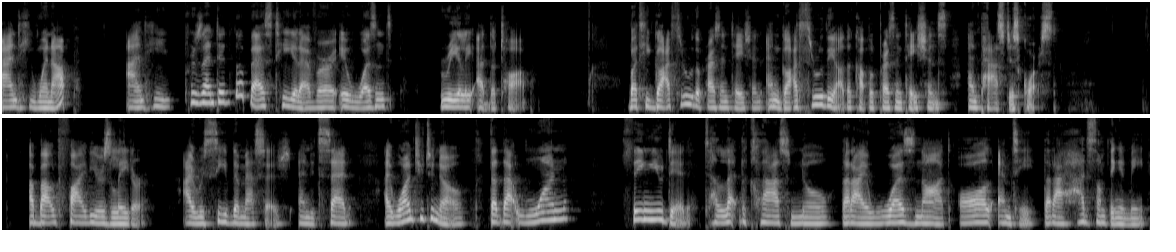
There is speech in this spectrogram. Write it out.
And he went up and he presented the best he had ever. It wasn't really at the top but he got through the presentation and got through the other couple presentations and passed his course. About five years later, I received a message and it said, I want you to know that that one thing you did to let the class know that I was not all empty, that I had something in me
